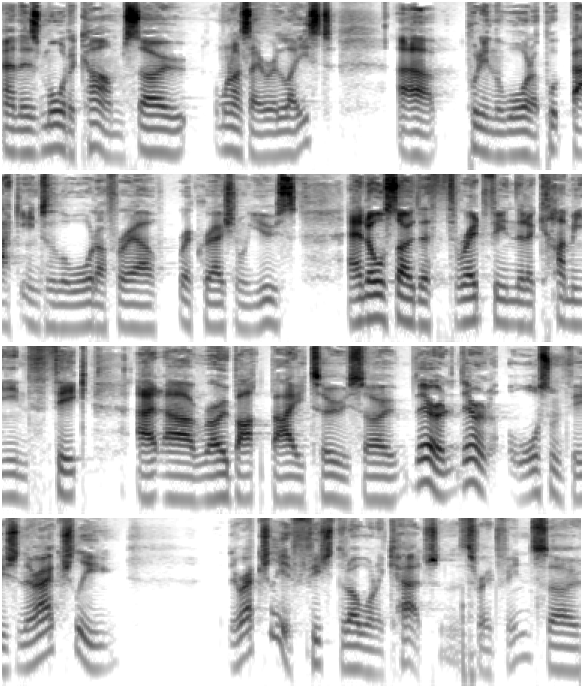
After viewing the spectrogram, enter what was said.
and there's more to come. So when I say released, uh, put in the water, put back into the water for our recreational use, and also the threadfin that are coming in thick at uh, Roebuck Bay too. So they're they're an awesome fish, and they're actually they're actually a fish that I want to catch, the threadfin. So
